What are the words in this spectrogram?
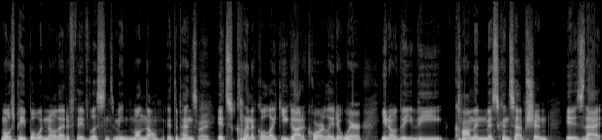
most people would know that if they've listened to me well no it depends Right. it's clinical like you got to correlate it where you know the the common misconception is that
